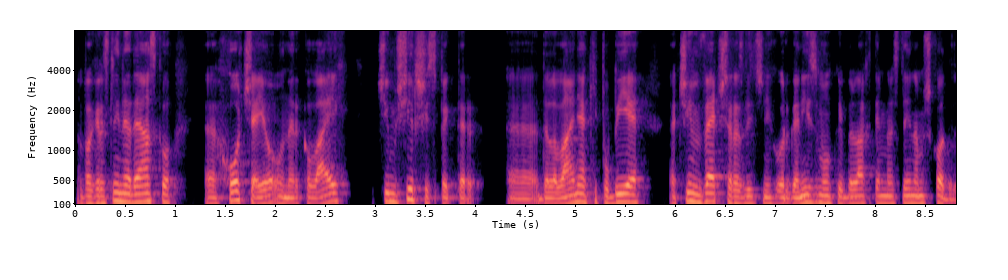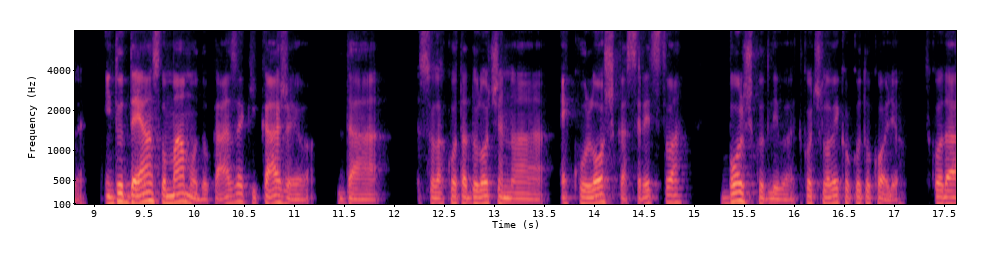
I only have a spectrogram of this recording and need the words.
Ampak rastline dejansko eh, hočejo v narekovajih čim širši spekter delovanja, ki pobije eh, čim več različnih organizmov, ki bi lahko tem rastlinam škodile. In tudi dejansko imamo dokaze, ki kažejo, da so lahko ta določena ekološka sredstva bolj škodljiva, tako človeku kot okolju. Tako da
